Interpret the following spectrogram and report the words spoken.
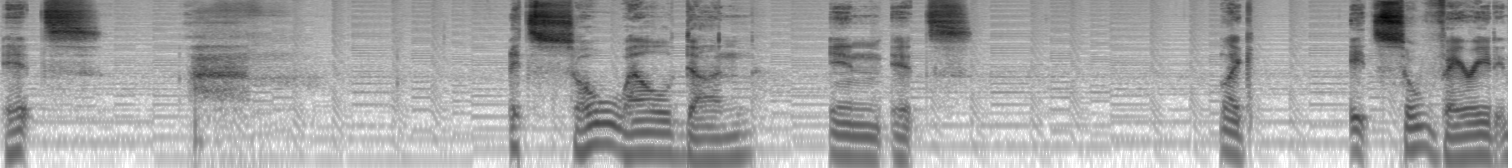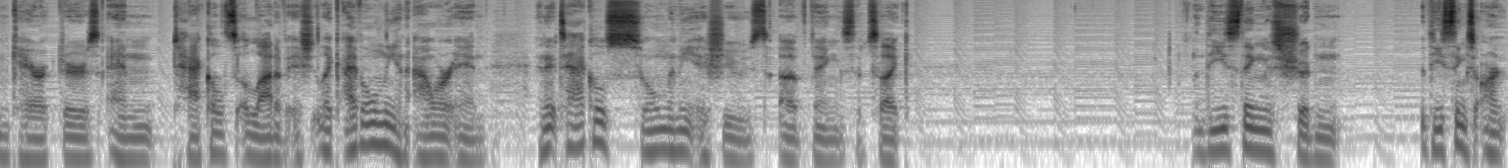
it's it's so well done in its like it's so varied in characters and tackles a lot of issues. Like I've only an hour in, and it tackles so many issues of things. It's like these things shouldn't. These things aren't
